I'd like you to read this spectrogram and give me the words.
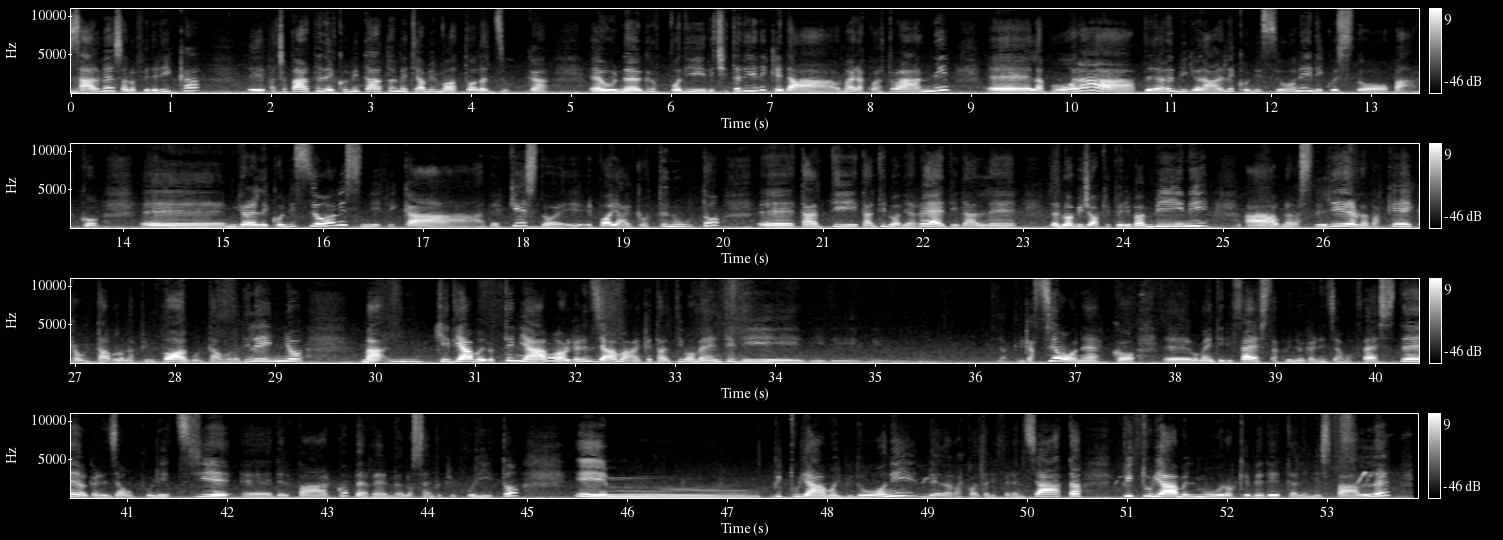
Salve, sono Federica e faccio parte del comitato Mettiamo in moto la zucca. È un gruppo di, di cittadini che da, ormai da quattro anni eh, lavora per migliorare le condizioni di questo parco. Eh, migliorare le condizioni significa aver chiesto e, e poi anche ottenuto eh, tanti, tanti, nuovi arredi, dalle, da nuovi giochi per i bambini a una rastrelliera, una bacheca, un tavolo da ping pong, un tavolo di legno ma mm, chiediamo ed otteniamo, ma organizziamo anche tanti momenti di, di, di, di aggregazione, ecco, eh, momenti di festa, quindi organizziamo feste, organizziamo pulizie eh, del parco per renderlo sempre più pulito. E mm, pitturiamo i bidoni della raccolta differenziata, pitturiamo il muro che vedete alle mie spalle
